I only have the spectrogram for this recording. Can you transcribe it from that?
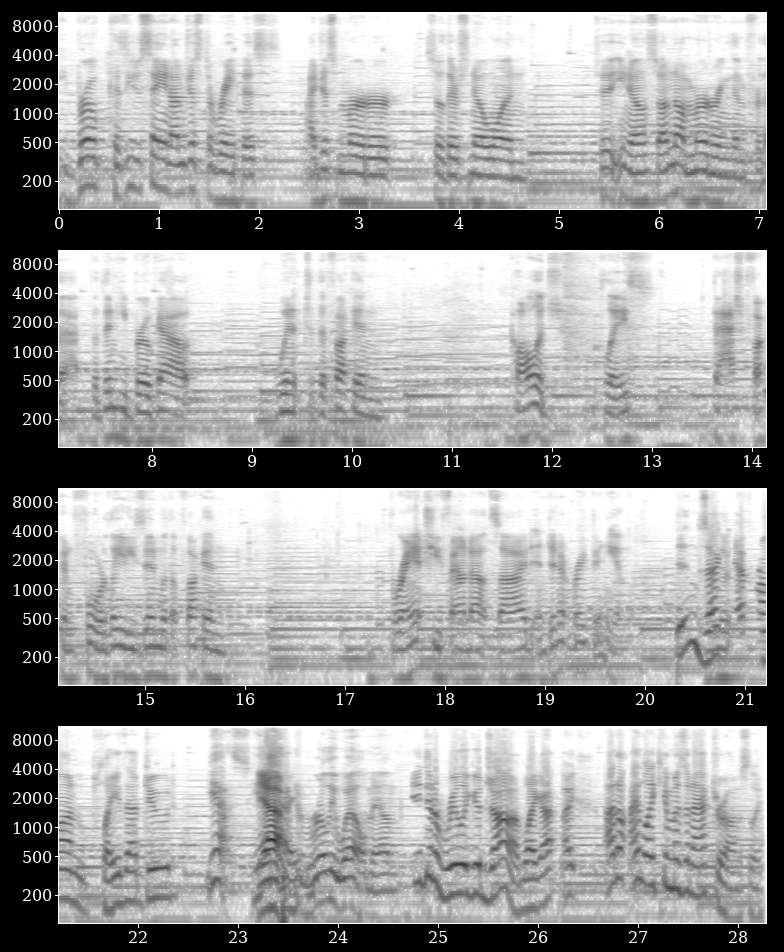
he broke because he was saying I'm just a rapist. I just murder, so there's no one to you know. So I'm not murdering them for that. But then he broke out, went to the fucking college place, bashed fucking four ladies in with a fucking branch he found outside, and didn't rape any of them. Didn't Zac Look. Efron play that dude? Yes, he Yeah. acted really well, man. He did a really good job. Like I, I, I don't, I like him as an actor, honestly.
